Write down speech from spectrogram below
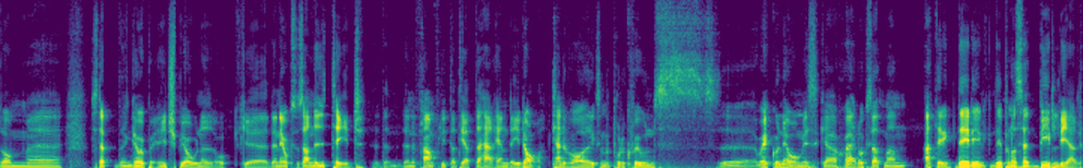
de uh, släpp, den går på HBO nu och uh, den är också så här nutid. Den, den, är framflyttad till att det här hände idag. Kan det vara liksom produktions uh, och ekonomiska skäl också att man att det, det, det, det är på något sätt billigare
